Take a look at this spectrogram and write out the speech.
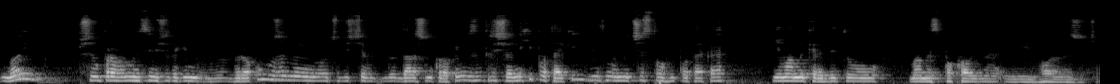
No i przy uprawomocnieniu się takim wyroku możemy oczywiście dalszym krokiem jest wykreślenie hipoteki, więc mamy czystą hipotekę, nie mamy kredytu, mamy spokojne i wolne życie.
